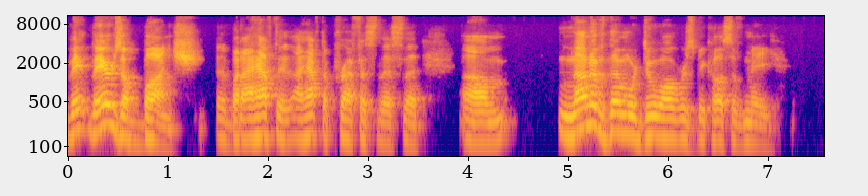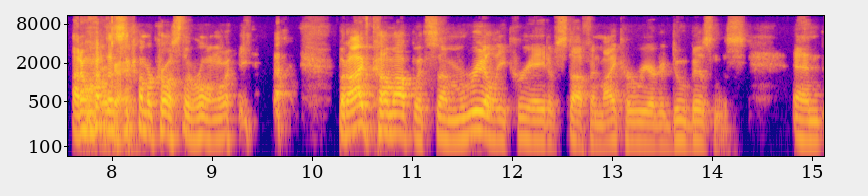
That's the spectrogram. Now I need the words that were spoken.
th- there's a bunch but i have to i have to preface this that um, none of them were do-overs because of me. I don't want okay. this to come across the wrong way. But i've come up with some really creative stuff in my career to do business. And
